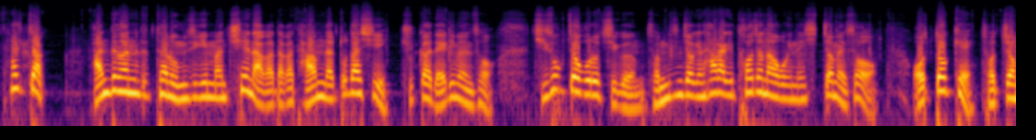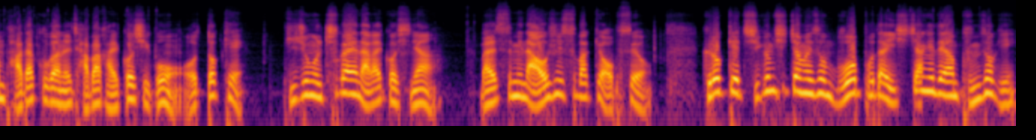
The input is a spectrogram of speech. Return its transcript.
살짝 반등하는 듯한 움직임만 취해 나가다가 다음날 또다시 주가 내리면서 지속적으로 지금 점진적인 하락이 터져 나오고 있는 시점에서 어떻게 저점 바닥 구간을 잡아갈 것이고 어떻게 비중을 추가해 나갈 것이냐 말씀이 나오실 수밖에 없어요. 그렇게 지금 시점에서 무엇보다 이 시장에 대한 분석이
